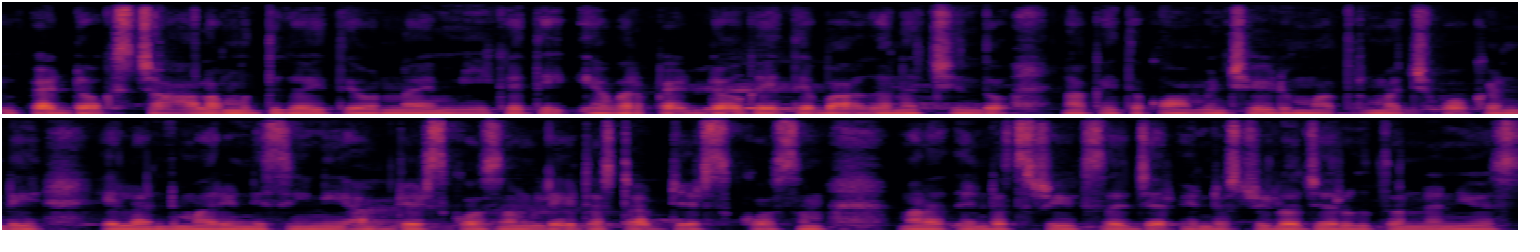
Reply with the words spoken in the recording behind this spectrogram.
ఈ పెట్ డాగ్స్ చాలా ముద్దుగా అయితే ఉన్నాయి. మీకైతే ఎవరి పెట్ డాగ్ అయితే బాగా నచ్చిందో నాకైతే కామెంట్ చేయడం మాత్రం మర్చిపోకండి. ఇలాంటి మరిన్ని సినీ అప్డేట్స్ కోసం లేటెస్ట్ అప్డేట్స్ కోసం మన ఇండస్ట్రీస్ జ ఇండస్ట్రీలో జరుగుతున్న న్యూస్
